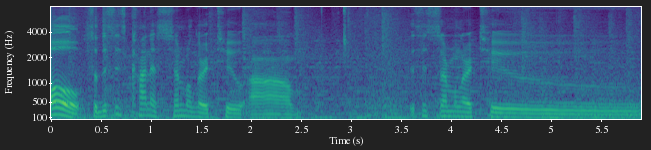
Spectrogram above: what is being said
Oh, so this is kind of similar to, um, this is similar to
